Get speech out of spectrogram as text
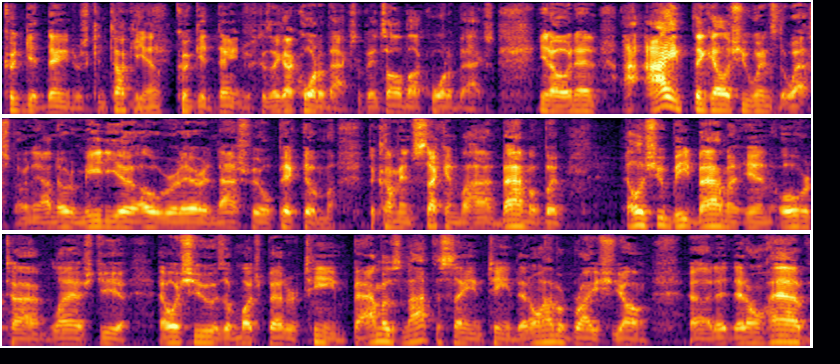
could get dangerous. Kentucky Yeah. could get dangerous because they got quarterbacks. Okay, it's all about quarterbacks. You know, and then I, I think LSU wins the West. I mean, I know the media over there in Nashville picked them to come in second behind Bama, but LSU beat Bama in overtime last year. LSU is a much better team. Bama's not the same team. They don't have a Bryce Young. Uh, they, they don't have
